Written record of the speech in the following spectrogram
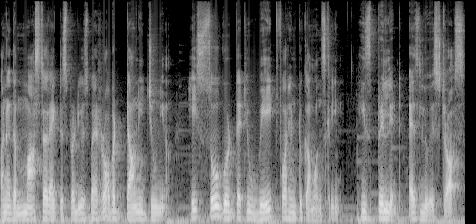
Another master act is produced by Robert Downey Jr. He's so good that you wait for him to come on screen. He's brilliant as Lewis Strauss.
